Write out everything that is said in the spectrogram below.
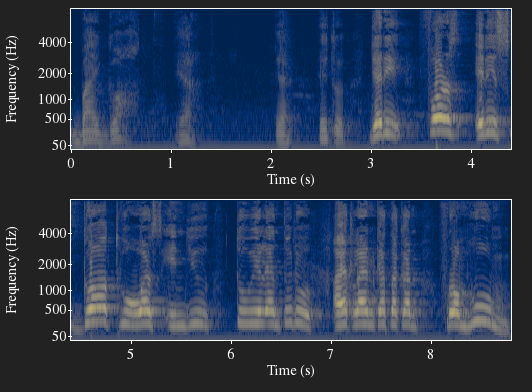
by God. Ya. Ya. Itu. Jadi first it is God who works in you to will and to do. Ayat lain katakan from whom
